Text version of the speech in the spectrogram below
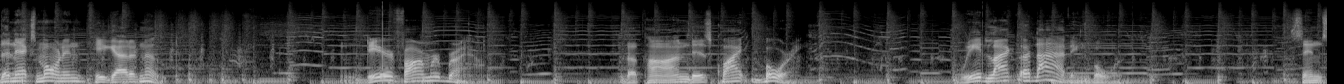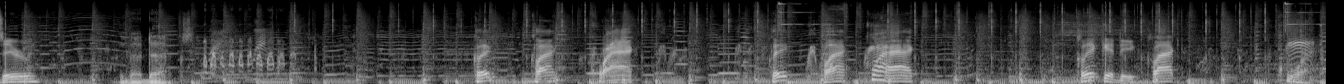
The next morning, he got a note. Dear Farmer Brown, the pond is quite boring. We'd like a diving board. Sincerely, the ducks. Click, clack, quack. Click, clack, quack. Clickety, clack, quack.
